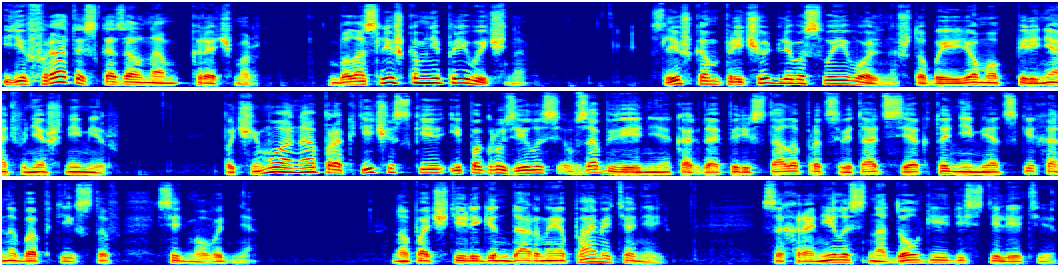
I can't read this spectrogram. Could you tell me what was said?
Ефраты, сказал нам Кречмар, была слишком непривычна слишком причудливо своевольно, чтобы ее мог перенять внешний мир. Почему она практически и погрузилась в забвение, когда перестала процветать секта немецких анабаптистов седьмого дня? Но почти легендарная память о ней сохранилась на долгие десятилетия.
